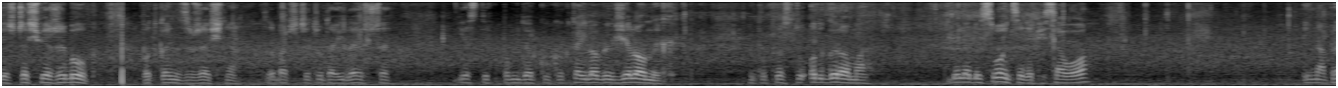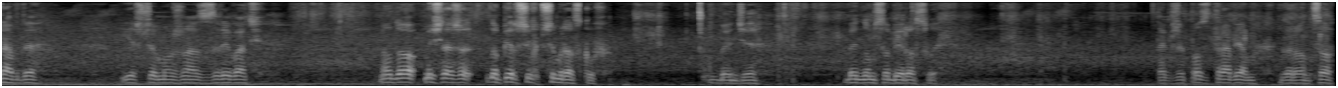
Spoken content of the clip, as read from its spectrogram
jeszcze świeży bób pod koniec września. Zobaczcie tutaj ile jeszcze jest tych pomidorków koktajlowych zielonych. No po prostu od groma. Byleby słońce dopisało. I naprawdę jeszcze można zrywać no do, myślę, że do pierwszych przymrozków będzie, będą sobie rosły. Także pozdrawiam gorąco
